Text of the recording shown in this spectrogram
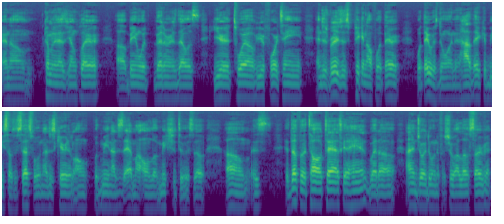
And um, coming in as a young player, uh, being with veterans that was year 12, year 14, and just really just picking off what they're what they was doing and how they could be so successful, and I just carried it along with me, and I just add my own little mixture to it. So um, it's it's definitely a tall task at hand, but uh, I enjoy doing it for sure. I love serving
